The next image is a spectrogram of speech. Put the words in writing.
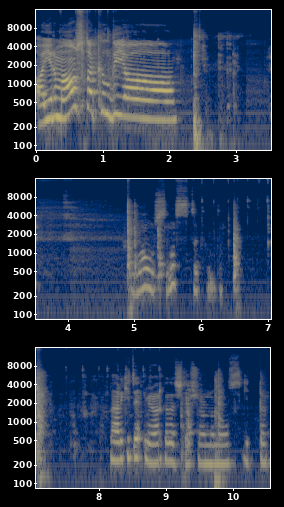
Hayır mouse takıldı ya. Mouse nasıl takıldı? Hareket etmiyor arkadaşlar şu anda mouse gitti.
